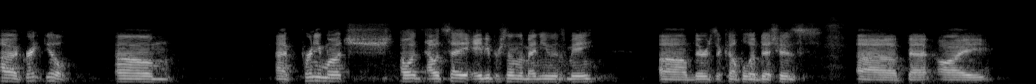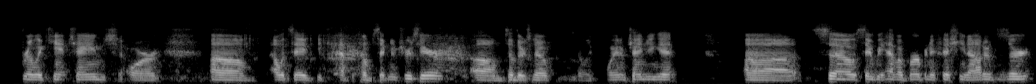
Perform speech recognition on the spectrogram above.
A great deal. Um, I pretty much, I would, I would say 80% of the menu is me. Um, there's a couple of dishes uh, that I really can't change, or um, I would say have become signatures here. Um, so there's no really point of changing it. Uh, so say we have a bourbon aficionado dessert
